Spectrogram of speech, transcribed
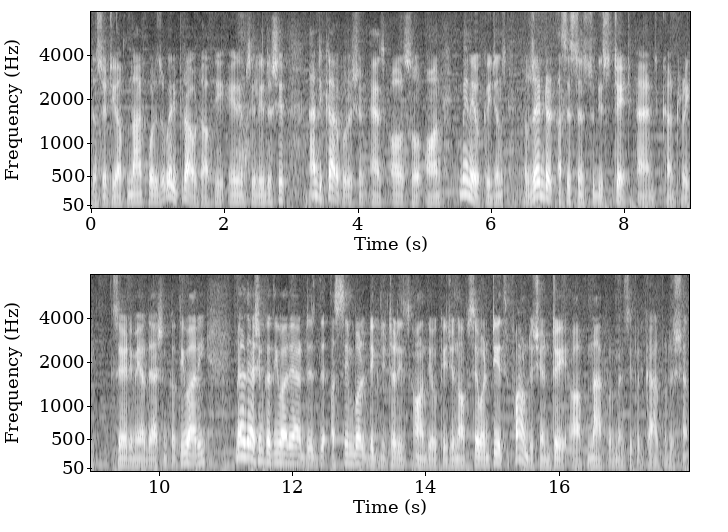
The city of Nagpur is very proud of the NMC leadership and the corporation has also on many occasions rendered assistance to the state and country, said Mayor Dayashankar Tiwari. Mayor Dayashankar Tiwari addressed the assembled dignitaries on the occasion of 70th Foundation Day of Nagpur Municipal Corporation.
